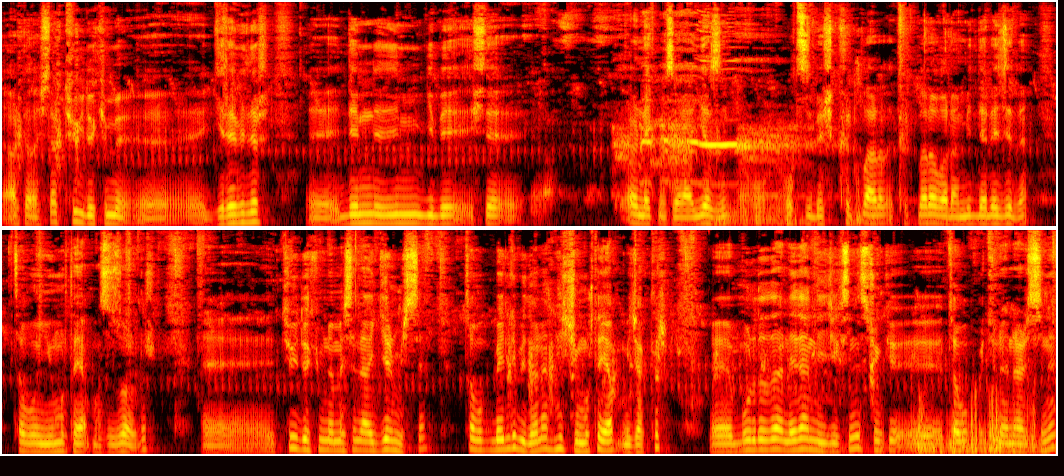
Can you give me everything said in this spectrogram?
arkadaşlar tüy dökümü e, girebilir. E, demin dediğim gibi işte örnek mesela yazın 35-40'lara 40'lara varan bir derecede tavuğun yumurta yapması zordur. E, tüy dökümüne mesela girmişse tavuk belli bir dönem hiç yumurta yapmayacaktır. E, burada da neden diyeceksiniz? Çünkü e, tavuk bütün enerjisini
